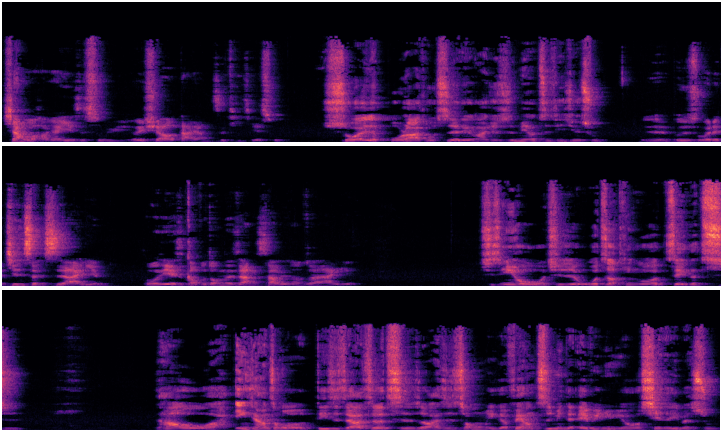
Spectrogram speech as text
像我好像也是属于会需要大量肢体接触。所谓的柏拉图式的恋爱，就是没有肢体接触，就是不是所谓的精神式爱恋。我也是搞不懂那这样到底算不算爱恋？其实，因为我其实我只有听过这个词。然后我印象中，我第一次知道这个词的时候，还是从一个非常知名的 AV 女优写的一本书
